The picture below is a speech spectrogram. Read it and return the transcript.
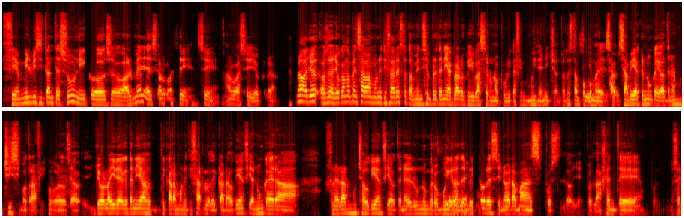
100.000 visitantes únicos o al mes o algo así. Sí, algo así, yo creo. No, yo, o sea, yo cuando pensaba monetizar esto también siempre tenía claro que iba a ser una publicación muy de nicho, entonces tampoco me sabía que nunca iba a tener muchísimo tráfico. O sea, yo la idea que tenía de cara a monetizarlo, de cara a audiencia, nunca era generar mucha audiencia o tener un número muy grande de lectores, sino era más, pues, oye, pues la gente, pues, no sé,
